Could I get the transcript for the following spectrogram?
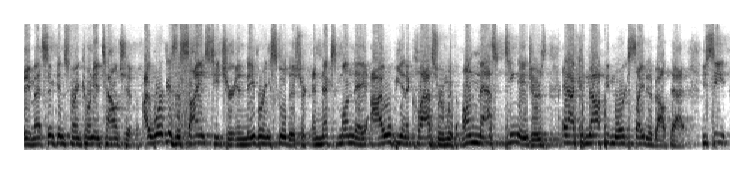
Hey, Matt Simpkins, Franconia Township. I work as a science teacher in a neighboring school district, and next Monday I will be in a classroom with unmasked teenagers, and I could not be more excited about that. You see,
